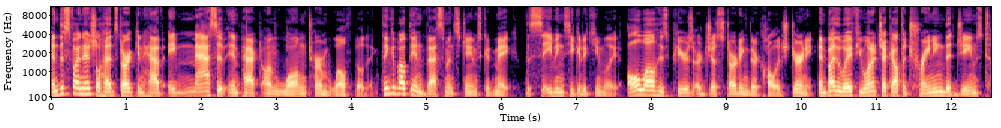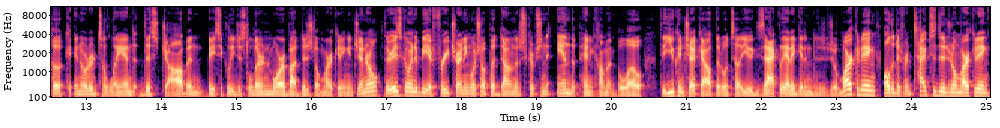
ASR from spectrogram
And this financial head start can have a massive impact on long-term wealth building. Think about the investments James could make, the savings he could accumulate, all while his peers are just starting their college journey. And by the way, if you want to check out the training that James took in order to land this job and basically just learn more about digital marketing in general, there is going to be a free training which I'll put down in the description and the pinned comment below that you can check out that will tell you exactly how to get into digital marketing, all the different types of digital marketing,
